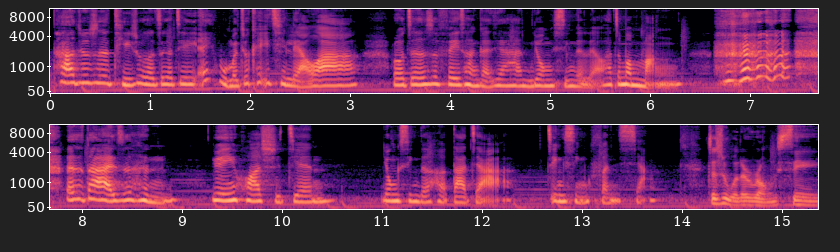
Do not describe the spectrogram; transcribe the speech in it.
他就是提出了这个建议，哎，我们就可以一起聊啊。然后真的是非常感谢他很用心的聊，他这么忙，但是他还是很愿意花时间，用心的和大家进行分享。这是我的荣幸。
